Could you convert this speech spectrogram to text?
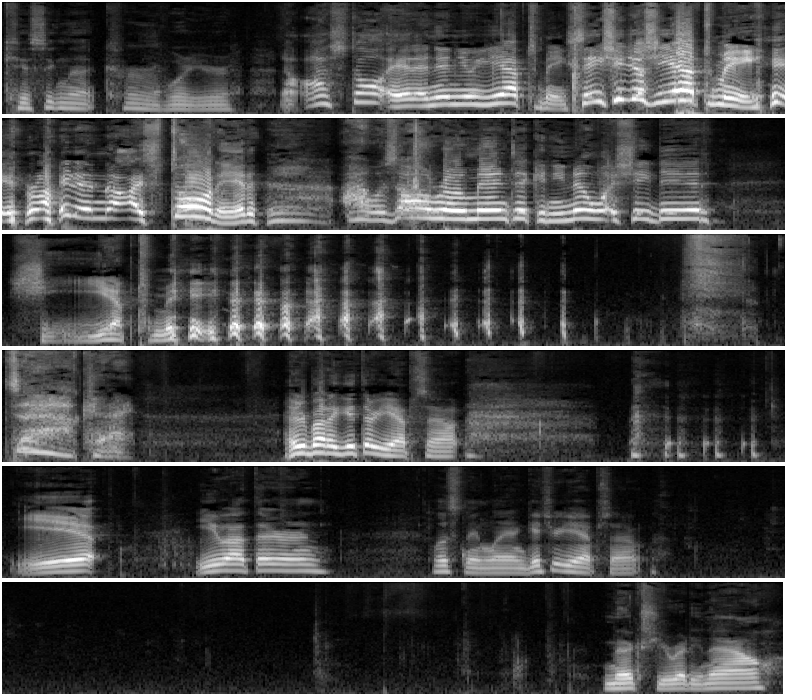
Kissing that curve where you're. Now, I started and then you yapped me. See, she just yapped me, right? And I started. I was all romantic, and you know what she did? She yapped me. okay. Everybody get their yaps out. yep. You out there in listening land, get your yaps out. Next, you ready now?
